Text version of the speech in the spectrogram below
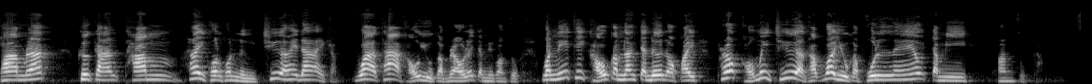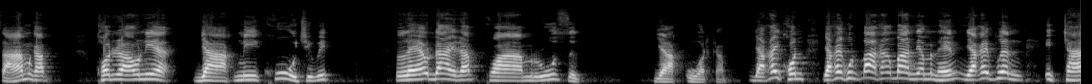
ความรักคือการทำให้คนคนหนึ่งเชื่อให้ได้ครับ ว่าถ้าเขาอยู่กับเราแล้วจะมีความสุข วันนี้ที่เขากำลังจะเดินออกไป เพราะเขาไม่เชื่อครับ ว่าอยู่กับคุณแล้วจะมีความสุขครับสามครับ คนเราเนี่ยอยากมีคู่ชีวิต แล้วได้รับความรู้สึก อยากอวดครับ อยากให้คนอยากให้คุณป้าข้างบ้านเนี่ยมันเห็น อยากให้เพื่อนอิจฉา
